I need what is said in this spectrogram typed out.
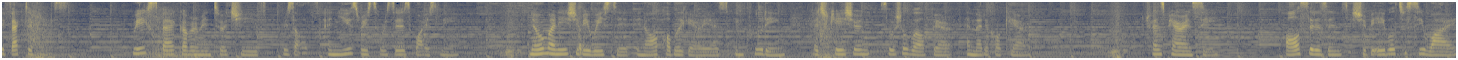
Effectiveness. We expect government to achieve results and use resources wisely. No money should be wasted in all public areas, including education, social welfare, and medical care. Transparency. All citizens should be able to see why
